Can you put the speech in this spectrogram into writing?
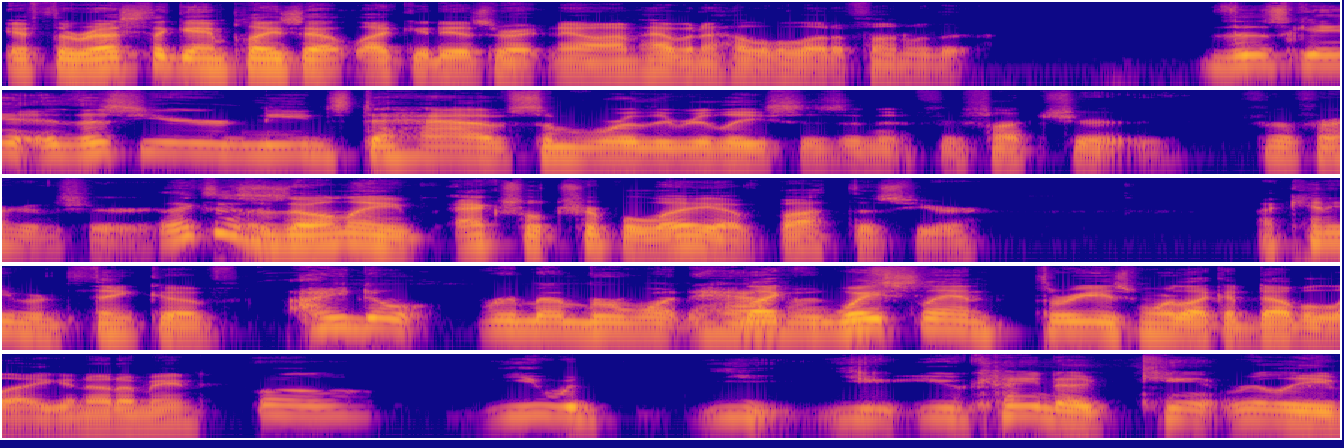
If the rest of the game plays out like it is right now, I'm having a hell of a lot of fun with it. this game this year needs to have some worthy releases in it for fuck sure. For fucking sure. I think this is the only actual AAA I've bought this year. I can't even think of I don't remember what happened. like Wasteland Three is more like a double A. You know what I mean? Well, you would you you, you kind of can't really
